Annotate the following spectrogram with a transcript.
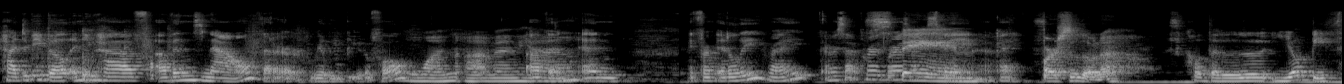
had to be built. And you have ovens now that are really beautiful. One oven. Yeah. Oven and from Italy, right? Or is that where, where is that? Spain. Spain? Okay. Barcelona. It's called the Llopis.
